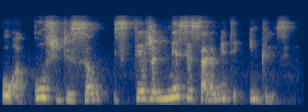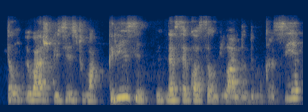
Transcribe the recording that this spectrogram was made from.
ou a Constituição esteja necessariamente em crise. Então, eu acho que existe uma crise nessa equação do lado da democracia,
